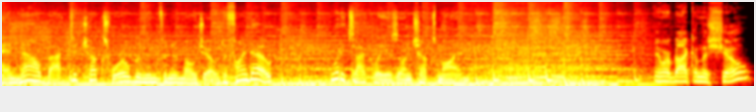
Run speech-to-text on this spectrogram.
And now back to Chuck's World of Infinite Mojo to find out what exactly is on Chuck's mind. And we're back on the show.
